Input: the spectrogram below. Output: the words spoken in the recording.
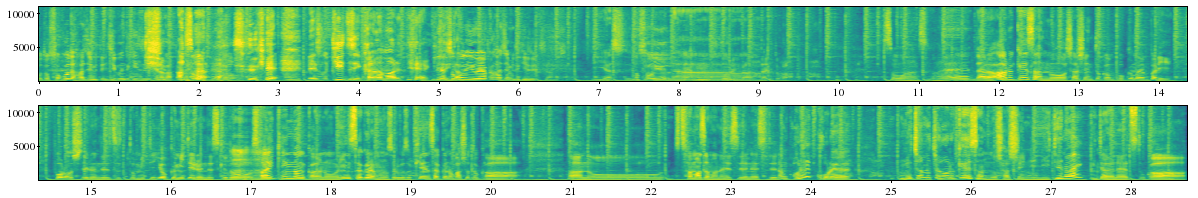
ことそこで初めて自分で気づいてなかったんですそう。すげえ。えそのキッズに絡まれて気づいた。でそこでようやく初めて気づいてたんですよ、いやすげえな、まあ、そういう、ねうんストーリーがあったりとか。そうなんですよね。だから RK さんの写真とか僕もやっぱりフォローしてるんでずっと見てよく見てるんですけど、うんうん。最近なんかあのインスタグラムのそれこそ検索の場所とかあのさまざまな SNS でなんかあれ？これめちゃめちゃ RK さんの写真に似てない？みたいなやつとか。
